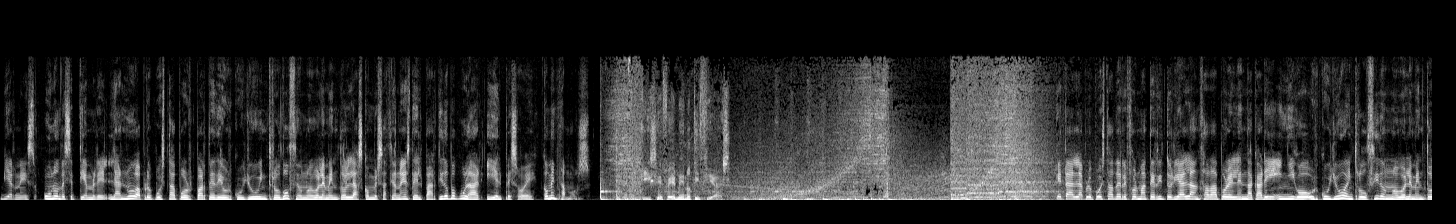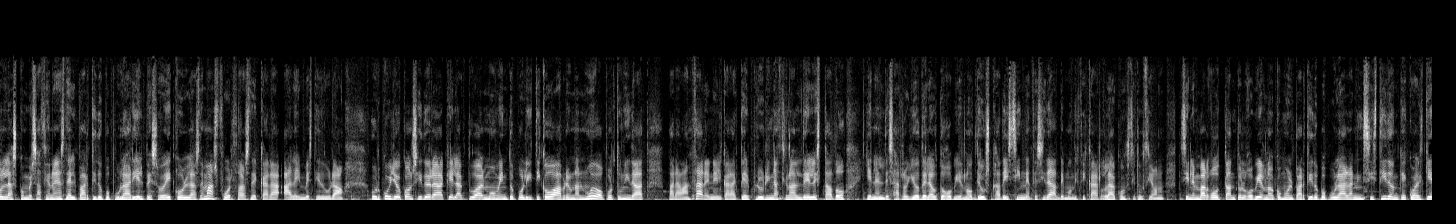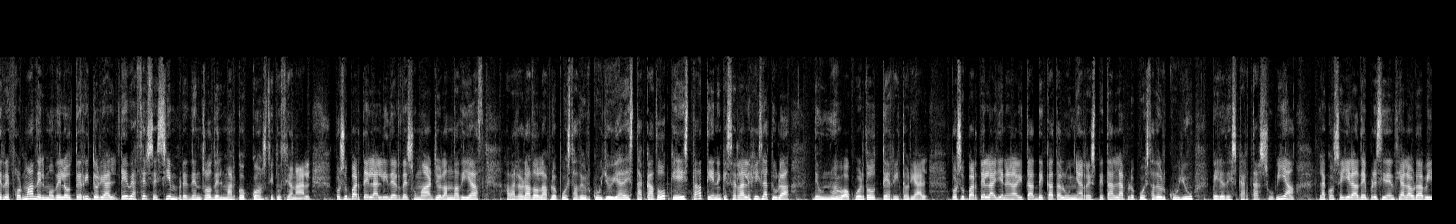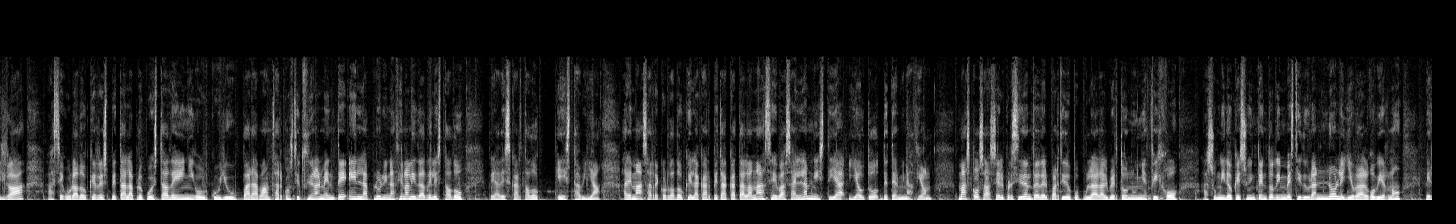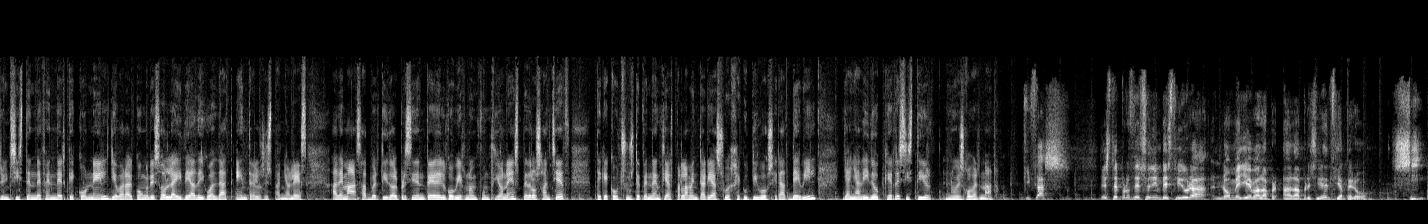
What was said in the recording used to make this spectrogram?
Viernes 1 de septiembre, la nueva propuesta por parte de Urcuyu introduce un nuevo elemento en las conversaciones del Partido Popular y el PSOE. Comenzamos. ISFM Noticias ¿Qué tal? La propuesta de reforma territorial lanzada por el Endacari Íñigo Urcuyu ha introducido un nuevo elemento en las conversaciones del Partido Popular y el PSOE con las demás fuerzas de cara a la investidura. Urcuyu considera que el actual momento político abre una nueva oportunidad para avanzar en el carácter plurinacional del Estado y en el desarrollo del autogobierno de Euskadi sin necesidad de modificar la Constitución. Sin embargo, tanto el Gobierno como el Partido Popular han insistido en que cualquier reforma del modelo territorial debe hacerse siempre dentro del marco constitucional. Por su parte, la líder de Sumar, Yolanda Díaz, ha valorado la propuesta de Urcullo y ha destacado que esta tiene que ser la legislatura de un nuevo acuerdo territorial. Por su parte, la Generalitat de Cataluña respeta la propuesta de Urcullo, pero descarta su vía. La consellera de Presidencia, Laura Vilga, ha asegurado que respeta la propuesta de Íñigo Urcullu para avanzar constitucionalmente en la plurinacionalidad del Estado, pero ha descartado esta vía. Además, ha recordado que la carpeta catalana se basa en la amnistía y autodeterminación. Más cosas, el presidente del Partido Popular, Alberto Núñez Fijo, ha asumido que su intento de investidura no le llevará al gobierno, pero insiste en defender que con él llevará al Congreso la idea de igualdad entre los españoles. Además, ha advertido al presidente del gobierno en funciones, Pedro Sánchez, de que con sus dependencias parlamentarias su ejecutivo será débil y ha añadido que resistir no es gobernar. Quizás este proceso de investidura no me lleva a la, presidencia, pero sí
